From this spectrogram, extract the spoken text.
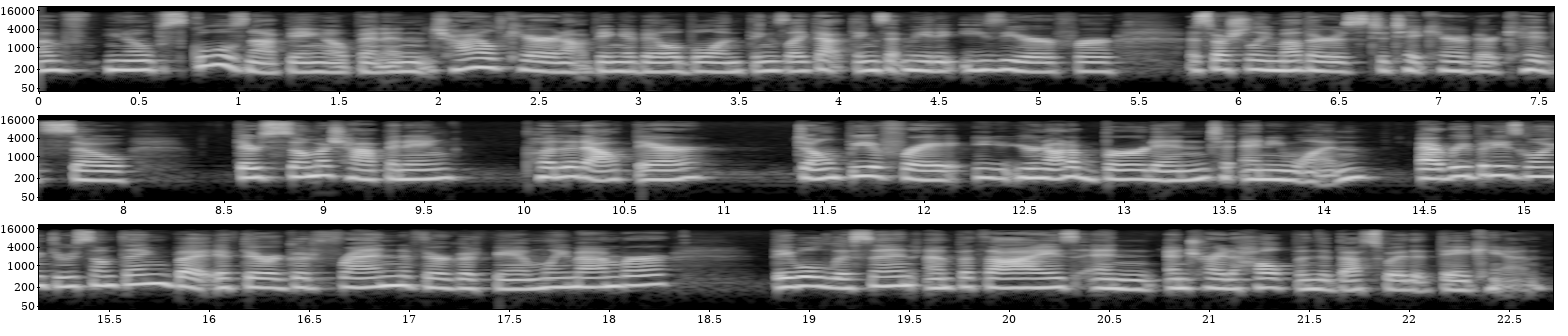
of you know schools not being open and childcare not being available and things like that things that made it easier for especially mothers to take care of their kids. So there's so much happening. Put it out there. Don't be afraid. You're not a burden to anyone. Everybody's going through something but if they're a good friend if they're a good family member they will listen empathize and and try to help in the best way that they can.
